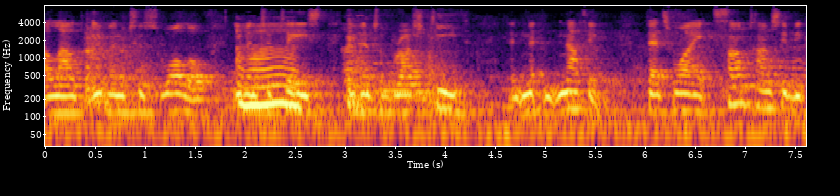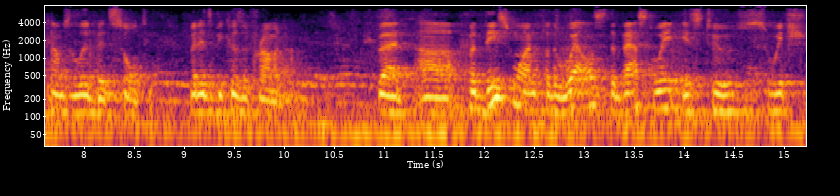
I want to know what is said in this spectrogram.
allowed even to swallow, even Ah. to taste, even to brush teeth, and n- nothing. That's why sometimes it becomes a little bit salty, but it's because of Ramadan. But uh, for this one, for the wells, the best way is to switch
